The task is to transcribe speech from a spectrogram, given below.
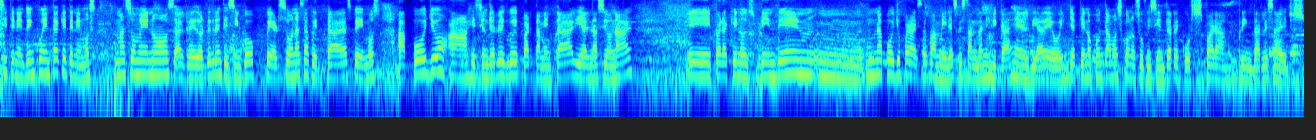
Sí, teniendo en cuenta que tenemos más o menos alrededor de 35 personas afectadas, pedimos apoyo a gestión de riesgo departamental y al nacional eh, para que nos brinden mm, un apoyo para estas familias que están danificadas en el día de hoy, ya que no contamos con los suficientes recursos para brindarles a ellos.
